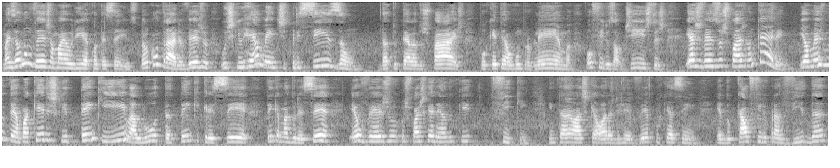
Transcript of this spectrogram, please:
Mas eu não vejo a maioria acontecer isso. Pelo contrário, eu vejo os que realmente precisam da tutela dos pais porque tem algum problema, ou filhos autistas, e às vezes os pais não querem. E ao mesmo tempo, aqueles que têm que ir à luta, têm que crescer, têm que amadurecer, eu vejo os pais querendo que fiquem. Então eu acho que é hora de rever, porque assim, educar o filho para a vida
